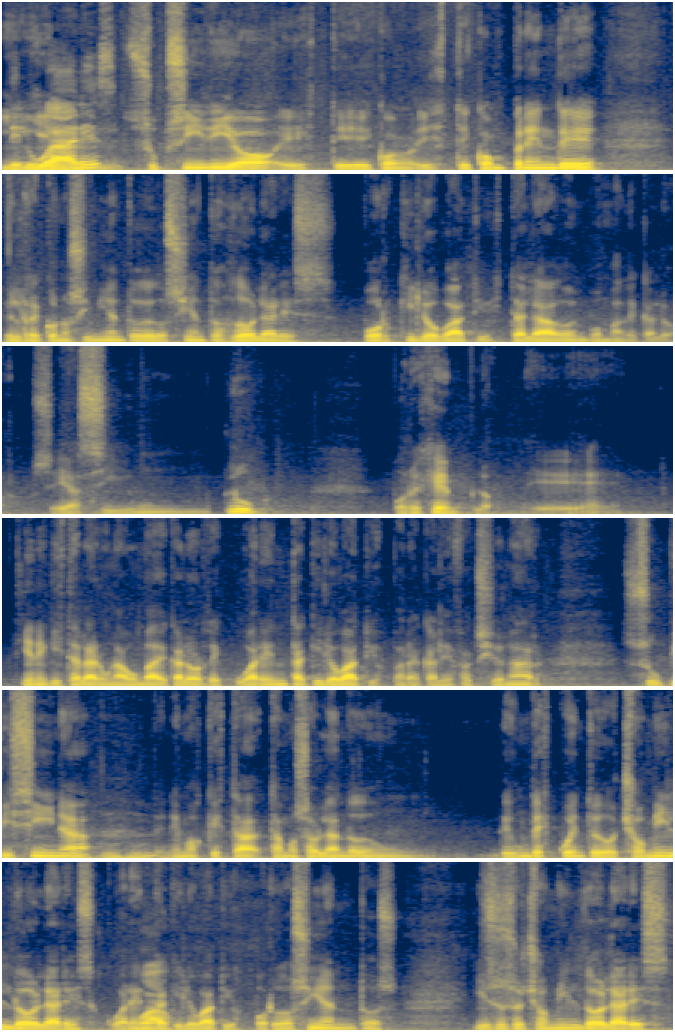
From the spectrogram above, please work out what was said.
lugares. El subsidio este, este, comprende el reconocimiento de 200 dólares por kilovatio instalado en bombas de calor. O sea, si un club, por ejemplo, eh, tiene que instalar una bomba de calor de 40 kilovatios para calefaccionar su piscina, tenemos que estar, estamos hablando de un, descuento de 8 mil dólares, 40 kilovatios por 200, y esos 8 mil dólares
